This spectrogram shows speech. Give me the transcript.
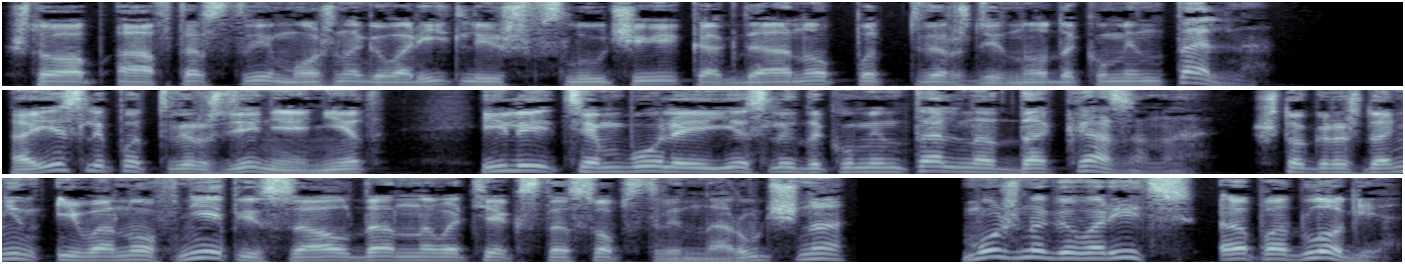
что об авторстве можно говорить лишь в случае, когда оно подтверждено документально. А если подтверждения нет, или тем более если документально доказано, что гражданин Иванов не писал данного текста собственноручно, можно говорить о подлоге.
